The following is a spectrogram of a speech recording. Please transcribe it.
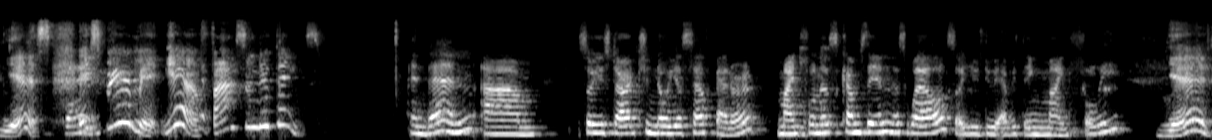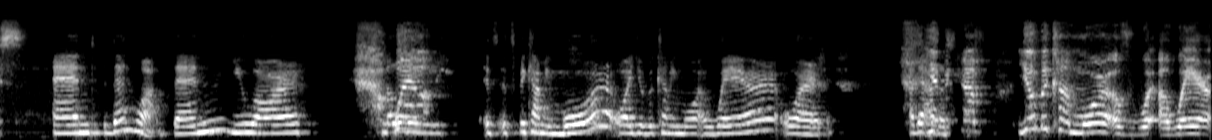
Yes then, experiment. Yeah, yeah, find some new things. And then um, so you start to know yourself better. Mindfulness comes in as well so you do everything mindfully. Yes and then what? Then you are slowly well, it's, it's becoming more or you're becoming more aware or you become, you'll become more of aware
